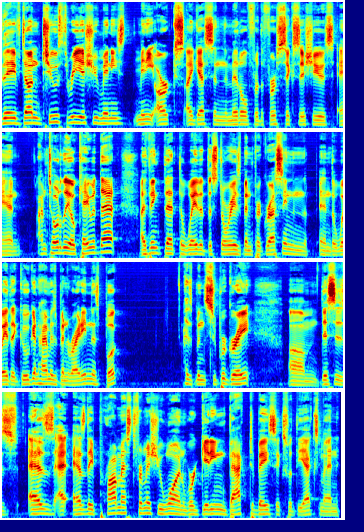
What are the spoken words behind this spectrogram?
they've done two three issue mini mini arcs, I guess, in the middle for the first six issues, and I'm totally okay with that. I think that the way that the story has been progressing and the, and the way that Guggenheim has been writing this book has been super great. Um, this is as as they promised from issue one. We're getting back to basics with the X Men,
